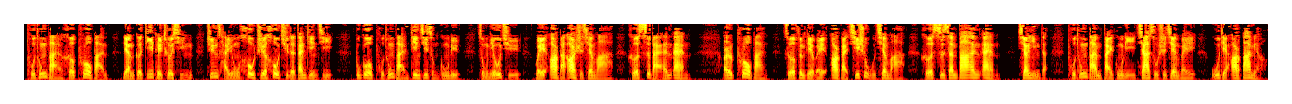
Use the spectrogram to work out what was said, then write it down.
普通版和 Pro 版两个低配车型均采用后置后驱的单电机，不过普通版电机总功率、总扭矩为二百二十千瓦和四百 Nm。而 Pro 版则分别为二百七十五千瓦和四三八 Nm，相应的，普通版百公里加速时间为五点二八秒，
